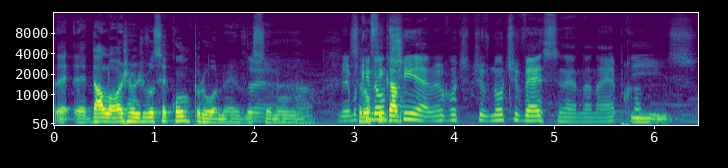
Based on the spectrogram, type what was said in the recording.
é, é da loja onde você comprou, né? Você é, não. Mesmo você que não, não tinha, mesmo que não tivesse, né, na, na época. Isso.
